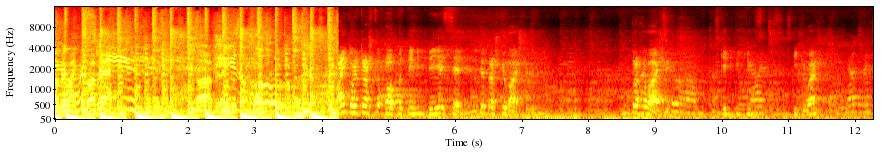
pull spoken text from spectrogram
Добре, Ванька, добре. Добре. Ванька вже трошки опитний, він б'є. Ну ти трошки нього. Ну трохи важчий. А скільки, скільки, скільки важчий? Я 30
